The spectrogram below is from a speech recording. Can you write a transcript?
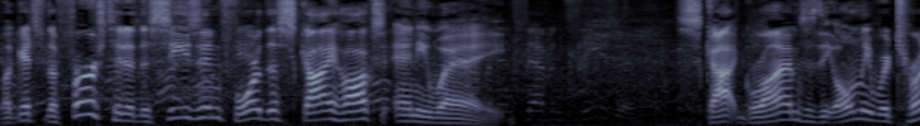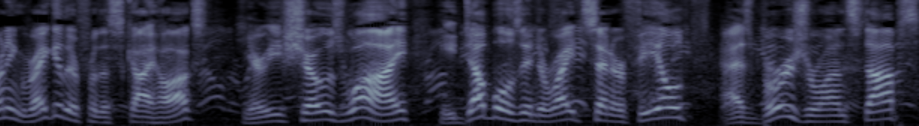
but gets the first hit of the season for the Skyhawks anyway. Scott Grimes is the only returning regular for the Skyhawks. Here he shows why. He doubles into right center field as Bergeron stops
